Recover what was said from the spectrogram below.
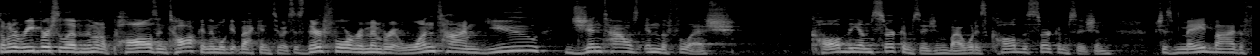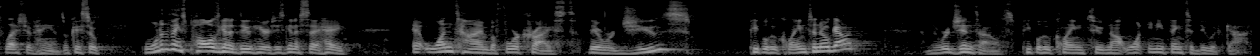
So, I'm going to read verse 11, then I'm going to pause and talk, and then we'll get back into it. It says, Therefore, remember at one time you Gentiles in the flesh called the uncircumcision by what is called the circumcision, which is made by the flesh of hands. Okay, so one of the things Paul is going to do here is he's going to say, hey, at one time before Christ, there were Jews, people who claimed to know God, and there were Gentiles, people who claimed to not want anything to do with God.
